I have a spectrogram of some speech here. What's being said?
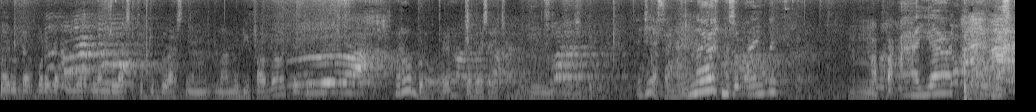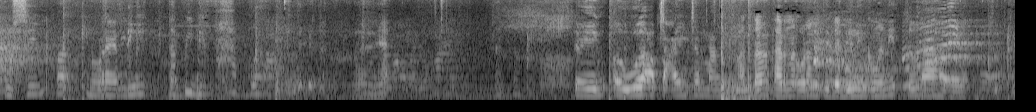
Baru dak baru dak umur 16 17 yang nanu difabel kayak gitu. Baru bro, yang coba saya cari. Jadi asal nah maksud aing teh apa ayat diskusi pak nu ready tapi difabel Keren ya teuing eueuh apa aing can manggil. Atau karena orang tidak di lingkungan itu. Tah eh gitu.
